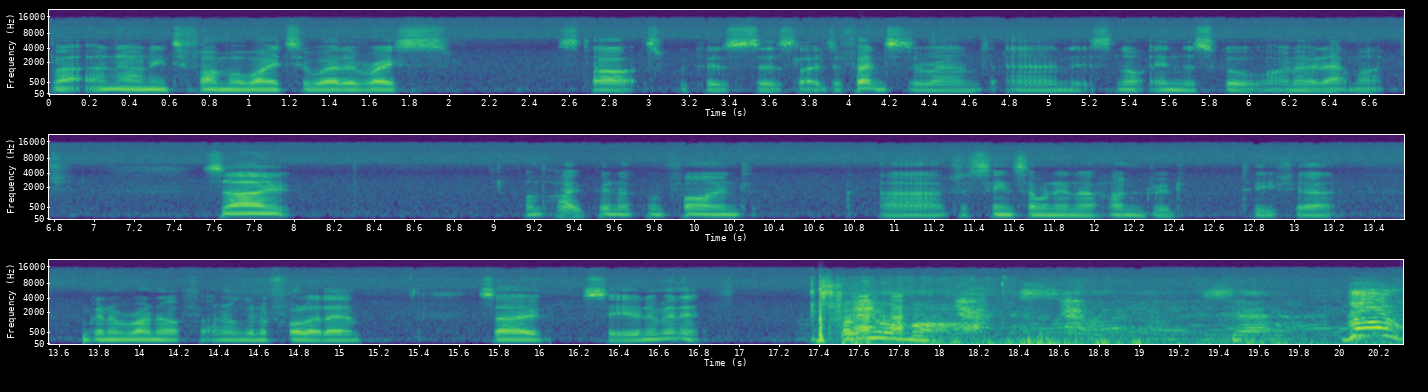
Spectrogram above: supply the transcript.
But I now need to find my way to where the race starts because there's loads of fences around and it's not in the school, I know that much. So I'm hoping I can find. Uh, I've just seen someone in a hundred t-shirt. I'm going to run off and I'm going to follow them. So see you in a minute. For you, Mark. Set. Go!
